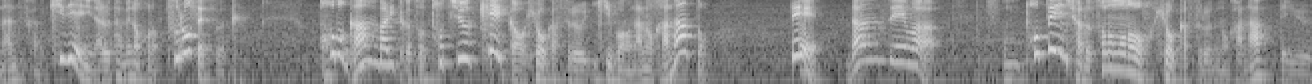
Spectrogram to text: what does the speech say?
何ですかね綺麗になるためのこのプロセスこの頑張りというかその途中経過を評価する生き物なのかなと。で男性はポテンシャルそのものを評価するのかなっていう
